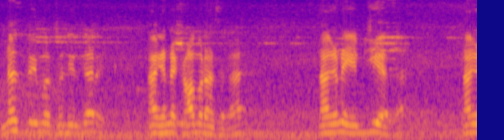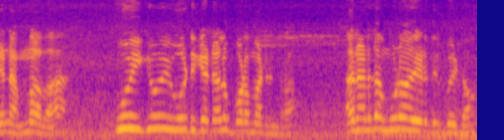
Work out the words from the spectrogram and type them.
என்ன தெரியுமா சொல்லியிருக்காரு? நாங்கள் என்ன காமராஜரா? நாங்கள் என்ன எம்ஜிஆரா நாங்கள் என்ன அம்மாவா? கூவி கூவி ஓட்டு கேட்டாலும் போட மாட்டேன்றான். அதனால தான் மூணாவது இடத்துக்கு போயிட்டோம்.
